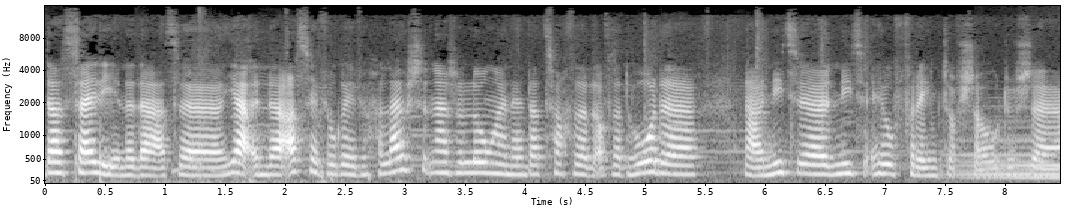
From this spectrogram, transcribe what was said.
dat zei hij inderdaad. Eh, ja, en de arts heeft ook even geluisterd naar zijn longen. En dat zag dat, of dat hoorde, nou, niet, eh, niet heel vreemd of zo. Dus eh,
